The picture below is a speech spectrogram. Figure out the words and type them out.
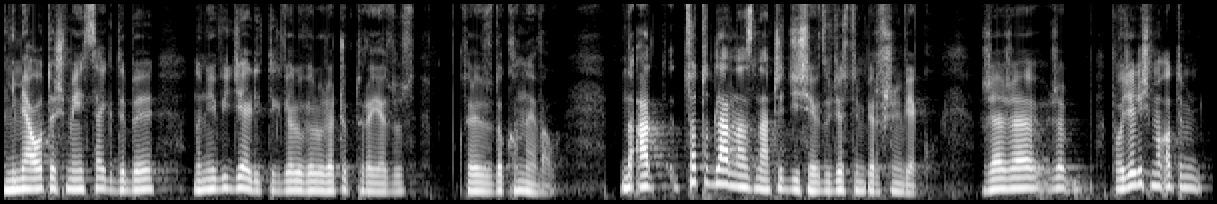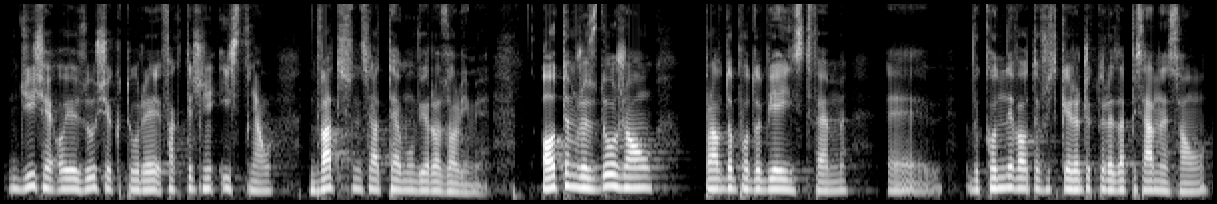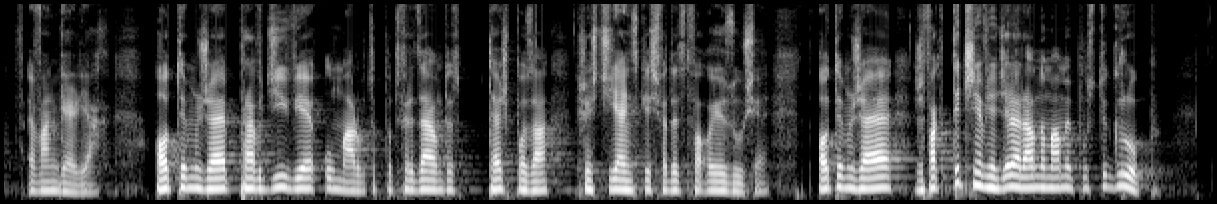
nie miało też miejsca i gdyby no, nie widzieli tych wielu, wielu rzeczy, które Jezus, które Jezus dokonywał. No a co to dla nas znaczy dzisiaj w XXI wieku? Że, że, że powiedzieliśmy o tym dzisiaj, o Jezusie, który faktycznie istniał 2000 lat temu w Jerozolimie. O tym, że z dużą prawdopodobieństwem e, wykonywał te wszystkie rzeczy, które zapisane są w Ewangeliach. O tym, że prawdziwie umarł, co potwierdzają to też poza chrześcijańskie świadectwa o Jezusie. O tym, że, że faktycznie w niedzielę rano mamy pusty grób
